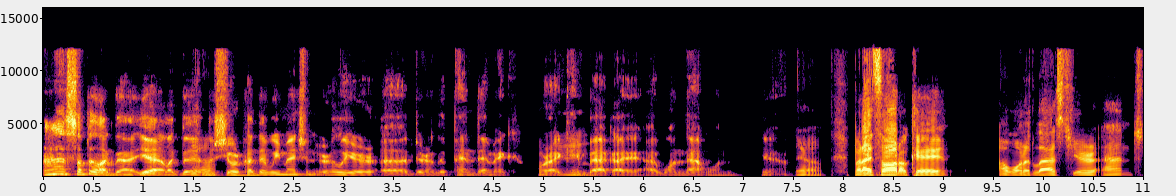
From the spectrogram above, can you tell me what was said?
Uh, something like that. Yeah, like the yeah. the shortcut that we mentioned earlier uh during the pandemic where I mm. came back, I I won that one. Yeah. Yeah. But I thought, okay, I won it last year and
